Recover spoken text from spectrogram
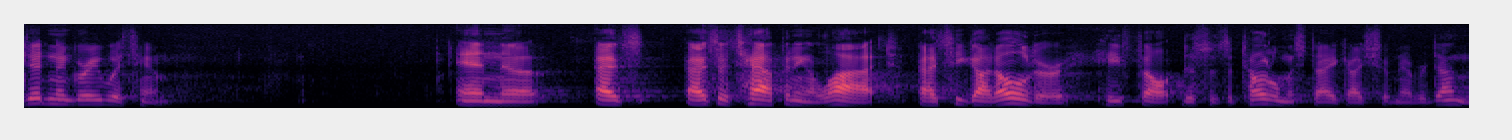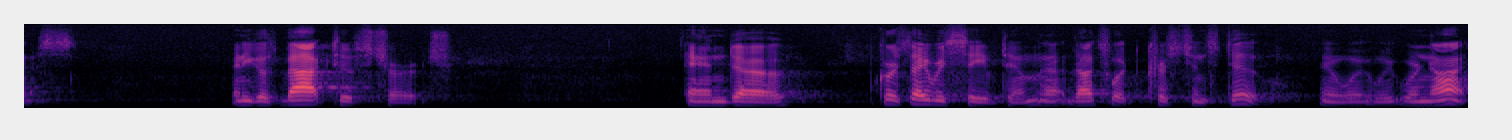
didn't agree with him. And uh, as, as it's happening a lot, as he got older, he felt this was a total mistake. I should have never done this. And he goes back to his church. And uh, of course, they received him. That's what Christians do. You know, we, we're not,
